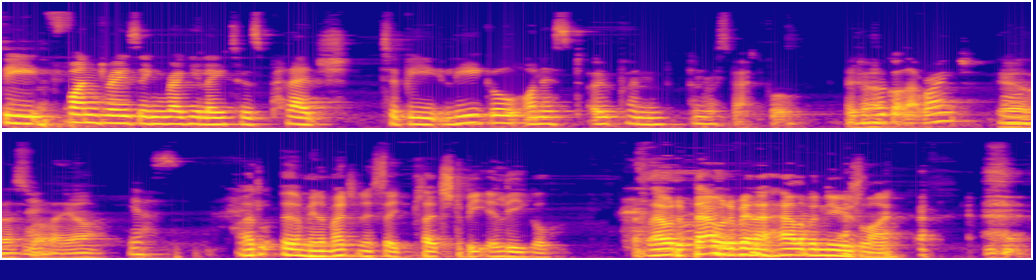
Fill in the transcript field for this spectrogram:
the fundraising regulators pledge to be legal, honest, open, and respectful. Yeah. Have I got that right? Yeah, or, that's no? what they are. Yes. I'd, I mean, imagine if they pledged to be illegal. That would have, that would have been a hell of a newsline.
